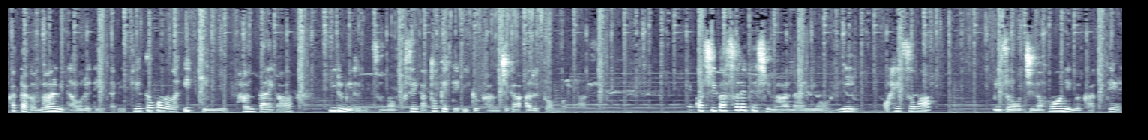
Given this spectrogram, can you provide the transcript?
肩が前に倒れていたりっていうところが一気に反対側、みるみるにその癖が溶けていく感じがあると思います。腰が反れてしまわないように、おへそは溝落ちの方に向かって、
